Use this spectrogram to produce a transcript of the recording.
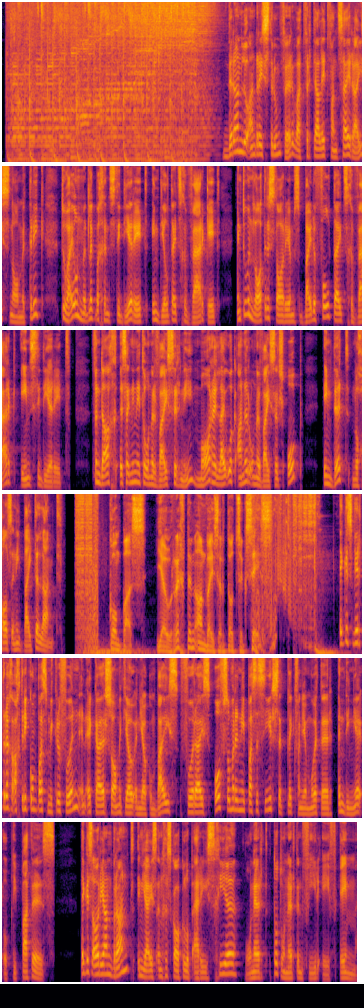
Dran Luandre Stroomfer wat vertel het van sy reis na matriek toe hy onmiddellik begin studeer het en deeltyds gewerk het en toe in latere stadiums beide voltyds gewerk en studeer het. Vandag is hy nie net 'n onderwyser nie, maar hy lei ook ander onderwysers op en dit nogals in die buiteland. Kompas, jou rigtingaanwyser tot sukses. Ek is weer terug agter die kompas mikrofoon en ek kuier saam met jou in jou kombuis, voorhuis of sommer in die passasierssitplek van jou motor indien jy op die pad is. Ek is Adrian Brandt en jy is ingeskakel op RSG 100 tot 104 FM.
